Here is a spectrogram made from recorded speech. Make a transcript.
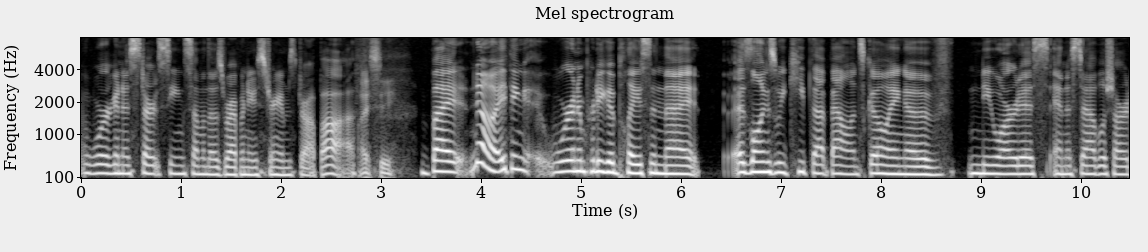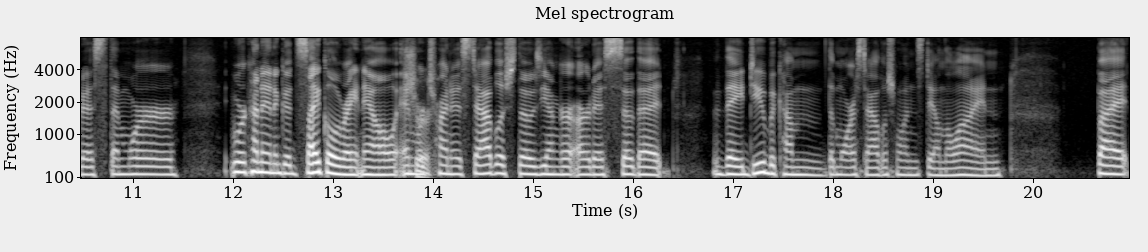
we're going to start seeing some of those revenue streams drop off. I see. But no, I think we're in a pretty good place in that as long as we keep that balance going of new artists and established artists, then we're we're kind of in a good cycle right now and Sure. we're trying to establish those younger artists so that they do become the more established ones down the line. But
